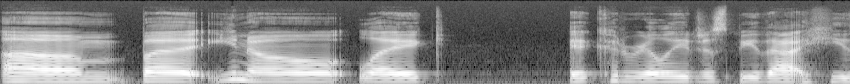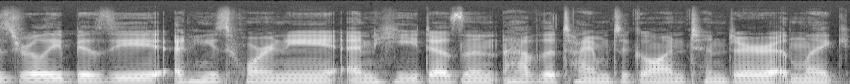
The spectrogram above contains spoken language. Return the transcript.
Yeah. Um, but you know, like it could really just be that he's really busy and he's horny and he doesn't have the time to go on Tinder and like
